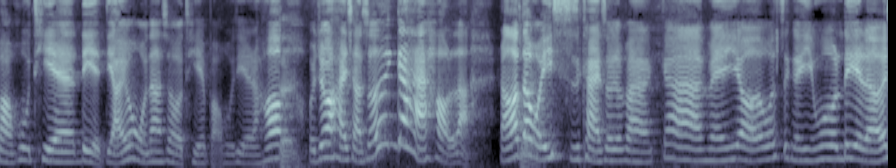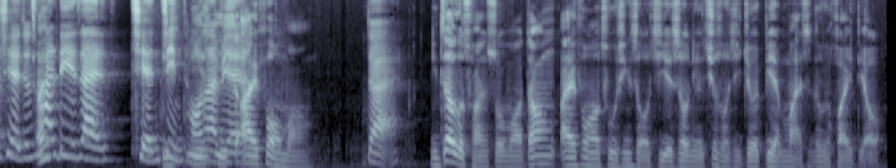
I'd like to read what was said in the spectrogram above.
保护贴裂掉，因为我那时候有贴保护贴，然后我就还想说应该还好啦。然后当我一撕开的时候，就发现，嘎，没有，我整个荧幕裂了，而且就是它裂在前镜头那边。你是 iPhone 吗？对。你知道有个传说吗？当 iPhone 要出新手机的时候，你的旧手机就会变慢，甚至会坏掉。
